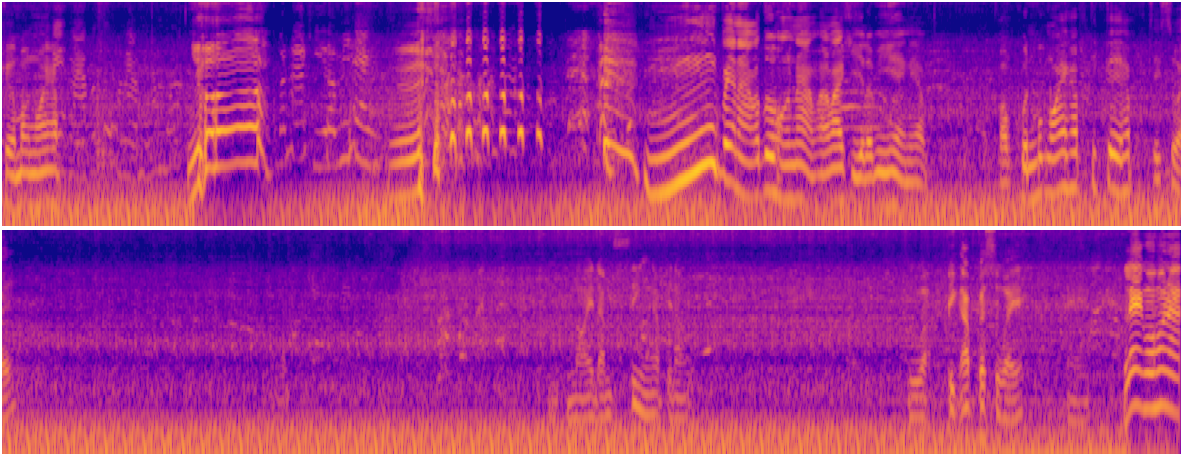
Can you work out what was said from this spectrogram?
เกิดมากน้อยครับเปะหนาประตูห้องน้ำให้น้ำร้อนเยอะปัญหาขี่เรามีแหงเอออืมไปหนาประตูของน้ำพามาขี่แล้วมีแห่งนี่ครับ ขอบคุณมุกน้อยครับสติ๊กเกอร์ครับ สวยๆน้อยดัมซิ่งครับพี่น้อง ดูอะปิกอัพก็สวยแรงบ่พ่อน่ะ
